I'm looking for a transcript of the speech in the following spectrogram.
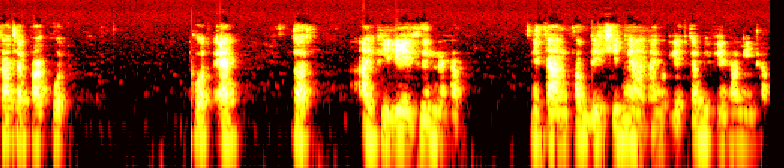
ก็จะปรากฏกดแอป .ipa ขึ้นนะครับ ในการ Public ชิ้นงาน iOS ก็มีเพียงเท่านี้ครับ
